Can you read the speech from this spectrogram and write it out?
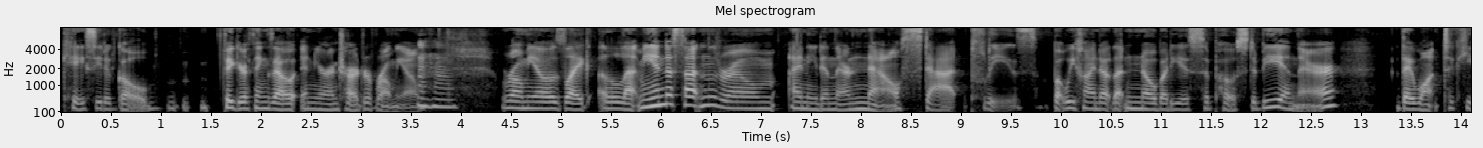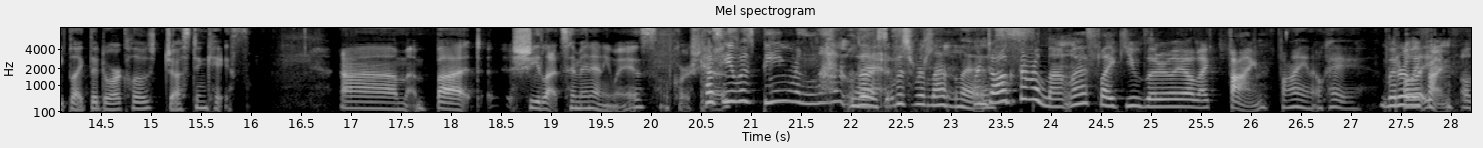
Casey to go figure things out and you're in charge of Romeo. Romeo's like, let me into Sutton's room. I need in there now, stat, please. But we find out that nobody is supposed to be in there. They want to keep like the door closed just in case. Um, but she lets him in anyways. Of course, Because he was being relentless. It was relentless. When dogs are relentless, like you literally are like, fine. fine, okay, Literally I'll let you- fine. I'll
